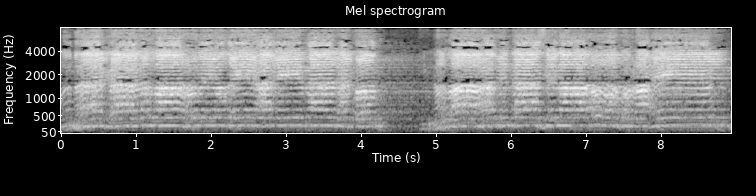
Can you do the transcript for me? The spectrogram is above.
وما كان الله ليضيع إيمانكم. إن الله بالناس لرؤوف رحيم.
